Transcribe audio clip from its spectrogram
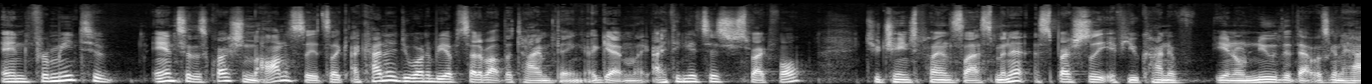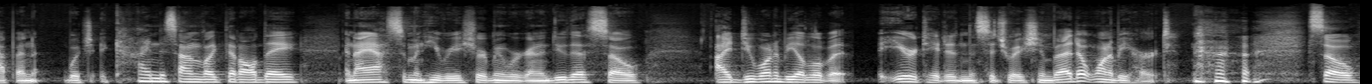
And for me to answer this question, honestly, it's like I kind of do want to be upset about the time thing. Again, like I think it's disrespectful to change plans last minute, especially if you kind of, you know, knew that that was going to happen, which it kind of sounded like that all day. And I asked him and he reassured me we are going to do this. So I do want to be a little bit irritated in this situation, but I don't want to be hurt. so,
